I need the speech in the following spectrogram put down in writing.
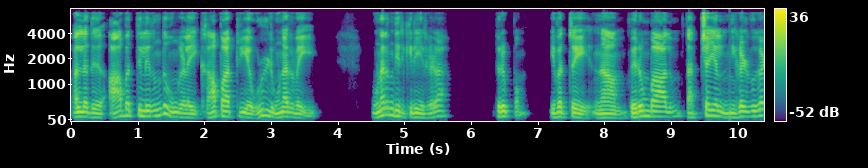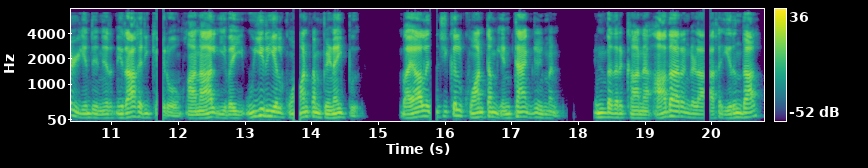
அல்லது ஆபத்திலிருந்து உங்களை காப்பாற்றிய உள் உணர்வை உணர்ந்திருக்கிறீர்களா? விருப்பம். இவற்றை நாம் பெரும்பாலும் தற்செயல் நிகழ்வுகள் என்று நிர்- நிராகரிக்கிறோம். ஆனால் இவை உயிரியல் குவாண்டம் பிணைப்பு பயாலஜிக்கல் குவாண்டம் என்டாங்கிள்மெண்ட் என்பதற்கான ஆதாரங்களாக இருந்தால்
